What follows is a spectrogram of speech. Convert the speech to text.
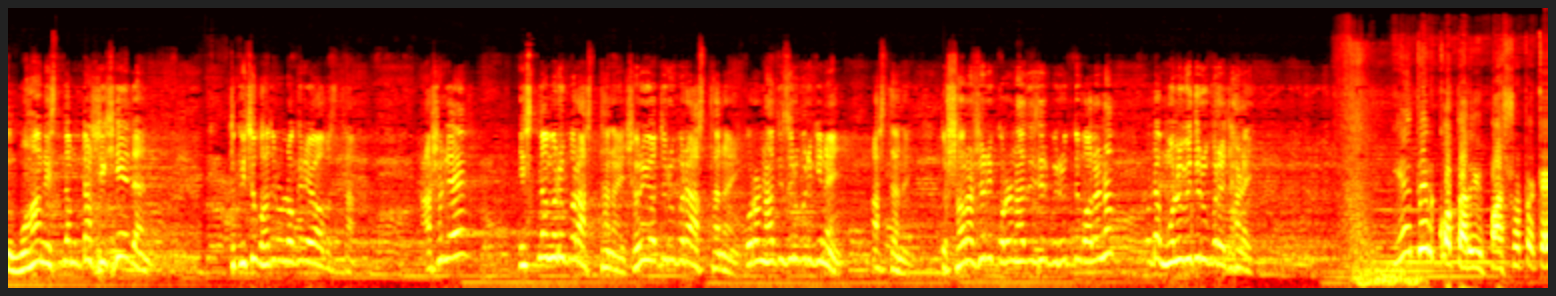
তো মহান ইসলামটা শিখিয়ে দেন। তো কিছু ভদ্রলোকের এই অবস্থা। আসলে ইসলামের উপর আস্থা নাই, শরীয়তের উপর আস্থা নাই, কোরআন হাদিসের উপরে কি নাই? আস্থা নাই। তো সরাসরি কোরআন হাদিসের বিরুদ্ধে বলে না, ওটা মৌলবীদের উপরে ঝাড়ায় এদের কথার এই পাঁচশো টাকা,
